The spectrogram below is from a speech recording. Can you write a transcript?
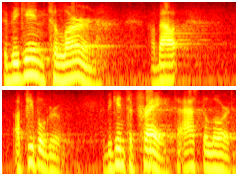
to begin to learn about a people group, to begin to pray, to ask the Lord.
